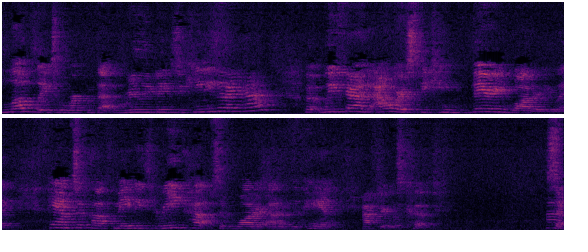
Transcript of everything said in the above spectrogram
lovely to work with that really big zucchini that I had. But we found ours became very watery. Like Pam took off maybe three cups of water out of the pan after it was cooked. So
